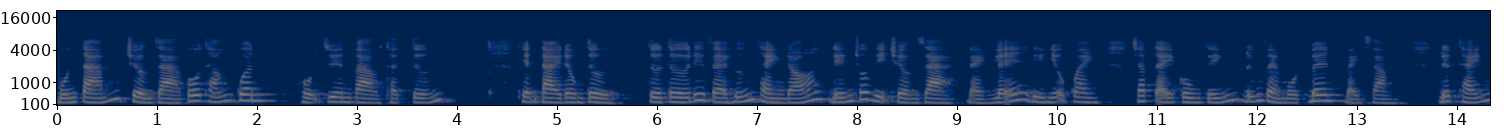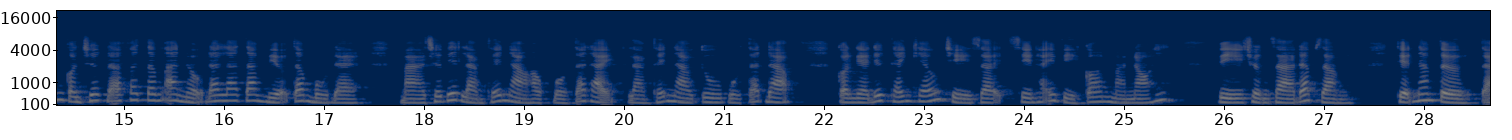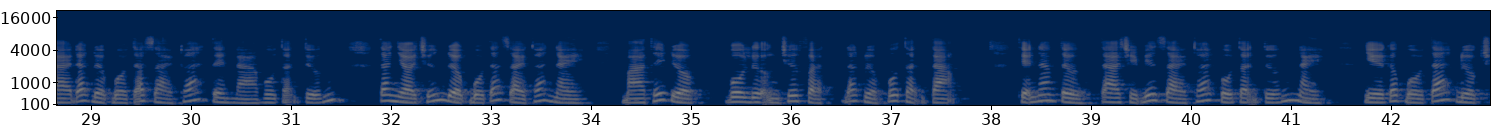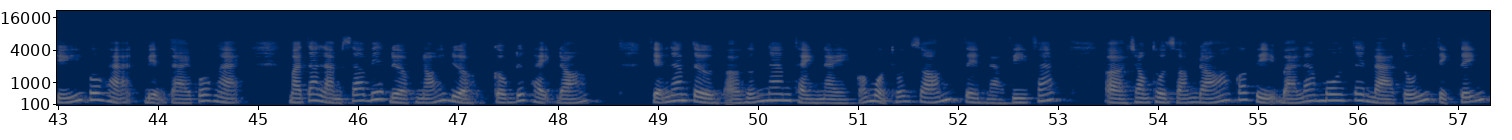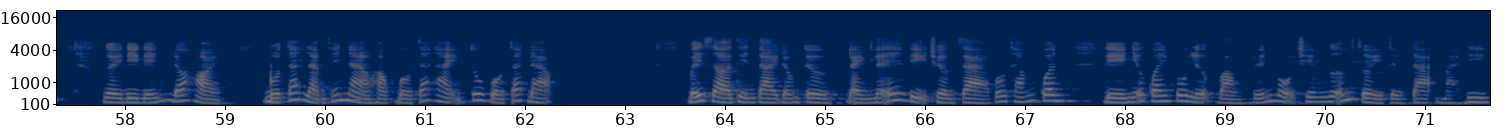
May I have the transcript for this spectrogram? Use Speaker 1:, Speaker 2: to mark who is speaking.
Speaker 1: 48 trường giả vô thắng quân, hội duyên vào thật tướng. Thiện tài đồng tử, từ từ đi về hướng thành đó, đến chỗ vị trường giả, đảnh lễ đi nhiễu quanh, chắp tay cung kính, đứng về một bên, bạch rằng, Đức Thánh con trước đã phát tâm an hậu Đa La Tam Miệu Tam Bồ Đề, mà chưa biết làm thế nào học Bồ Tát hạnh, làm thế nào tu Bồ Tát đạo. Còn nghe Đức Thánh khéo chỉ dạy, xin hãy vì con mà nói. Vị trường giả đáp rằng, Thiện nam tử, ta đã được Bồ Tát giải thoát tên là Vô Tận Tướng. Ta nhờ chứng được Bồ Tát giải thoát này mà thấy được vô lượng chư Phật đã được vô tận tạng. Thiện nam tử, ta chỉ biết giải thoát vô tận tướng này như các Bồ Tát được trí vô hạn, biện tài vô ngại, mà ta làm sao biết được, nói được công đức hạnh đó. Thiện nam tử ở hướng Nam Thành này có một thôn xóm tên là Vi Pháp, ở trong thôn xóm đó có vị bà La Môn tên là Tối Tịch Tĩnh. Người đi đến đó hỏi, Bồ Tát làm thế nào học Bồ Tát hạnh tu Bồ Tát đạo? Bấy giờ thiên tài đồng tử đảnh lễ vị trưởng giả vô thắng quân, đi nhỡ quanh vô lượng vòng luyến mộ chiêm ngưỡng rồi từ tạ mà đi.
